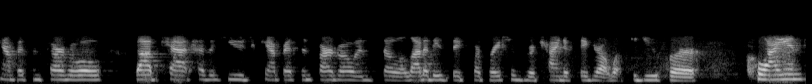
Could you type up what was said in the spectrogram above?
campus in Fargo. Bobcat has a huge campus in Fargo. And so a lot of these big corporations were trying to figure out what to do for client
